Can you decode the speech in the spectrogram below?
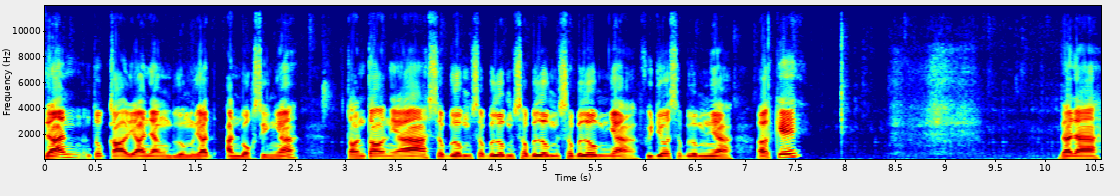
Dan untuk kalian yang belum lihat unboxingnya tonton ya sebelum sebelum sebelum sebelumnya video sebelumnya. Oke. Dadah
